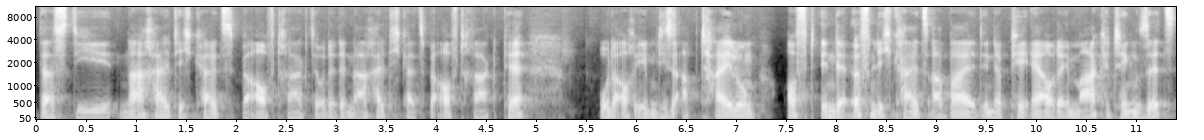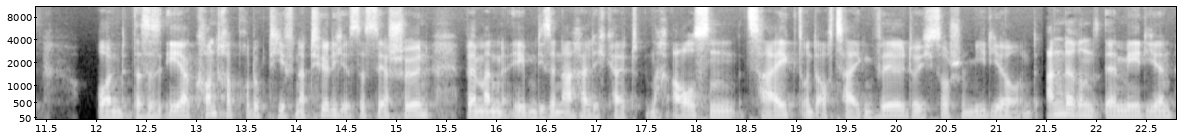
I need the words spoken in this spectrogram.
dass die Nachhaltigkeitsbeauftragte oder der Nachhaltigkeitsbeauftragte oder auch eben diese Abteilung oft in der Öffentlichkeitsarbeit, in der PR oder im Marketing sitzt. Und das ist eher kontraproduktiv. Natürlich ist es sehr schön, wenn man eben diese Nachhaltigkeit nach außen zeigt und auch zeigen will durch Social Media und anderen äh, Medien.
